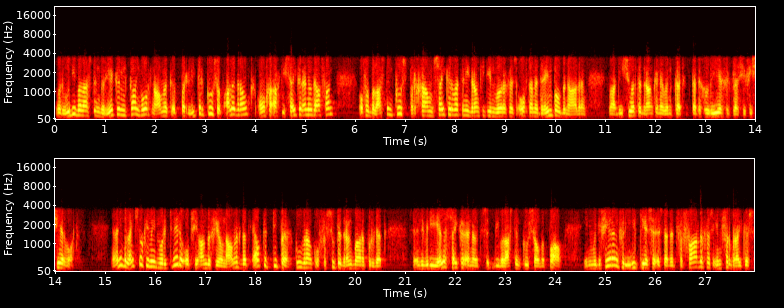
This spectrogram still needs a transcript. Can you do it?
Oor hoe die belasting bereken kan word, naamlik 'n per liter koers op alle drank, ongeag die suikerinhoud daarvan, of 'n belastingkoers per gram suiker wat in die drankie teenwoordig is of dan 'n drempelbenadering waar die soorte dranke nou in kategorieë geklassifiseer word. Nou in die beleidsdokument word die tweede opsie aanbeveel, naamlik dat elke tipe koeldrank of versoete drinkbare produk se individuele suikerinhoud die belastingkoers sal bepaal. En die motivering vir hierdie keuse is dat dit vervaardigers en verbruikers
